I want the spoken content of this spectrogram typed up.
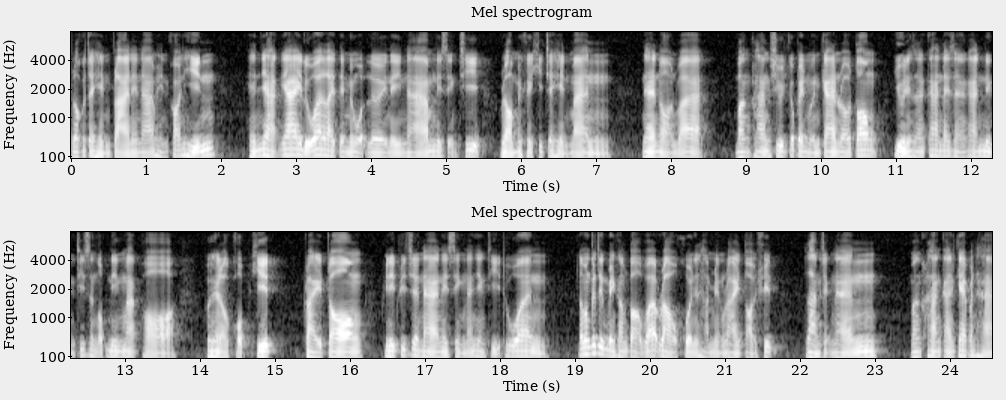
เราก็จะเห็นปลาในน้ำเห็นก้อนหิน เห็นหยากใยหรือว่าอะไรเต็มไปหมดเลยในน้ำในสิ่งที่เราไม่เคยคิดจะเห็นมัน แน่นอนว่า บางครั้งชีวิตก็เป็นเหมือนกันเราต้องอยู่ในสถานการณ์ใดสถานการณ์หนึ่งที่สงบนิ่งมากพอ เพื่อให้เราขบคิดไตรตรอง พินิจพิจารณาในสิ่งนั้นอย่างถี่ถ้วน แล้วมันก็จึงเป็นคำตอบว่าเราควรจะทำอย่างไรต่อชีวิต หลังจากนั้น บางครั้งการแก้ปัญหา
